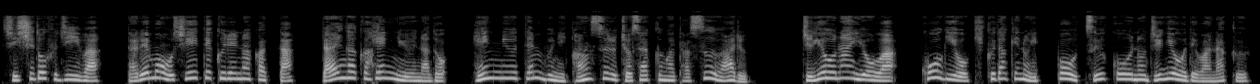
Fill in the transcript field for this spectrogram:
シシド藤井は誰も教えてくれなかった大学編入など編入展部に関する著作が多数ある。授業内容は講義を聞くだけの一方通行の授業ではなく、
